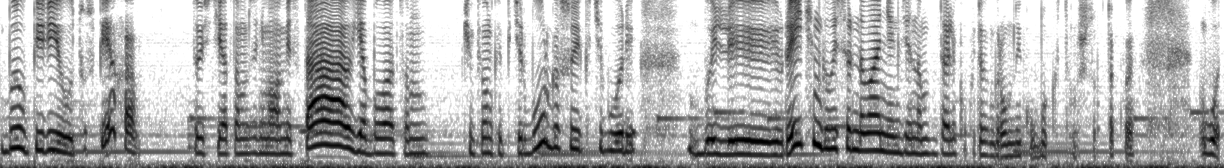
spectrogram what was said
был период успеха, то есть я там занимала места, я была там чемпионкой Петербурга в своей категории, были рейтинговые соревнования, где нам дали какой-то огромный кубок, там что-то такое. Вот.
